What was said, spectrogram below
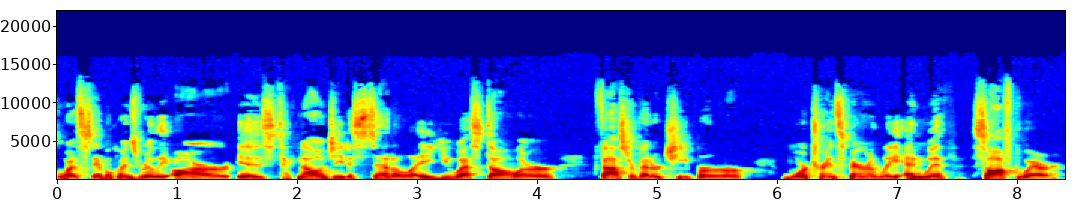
what stablecoins really are is technology to settle a US dollar faster, better, cheaper, more transparently, and with software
